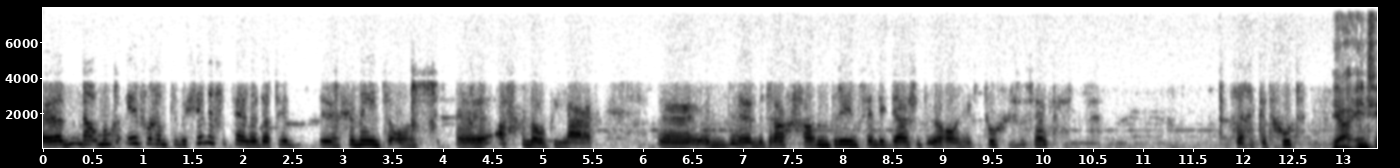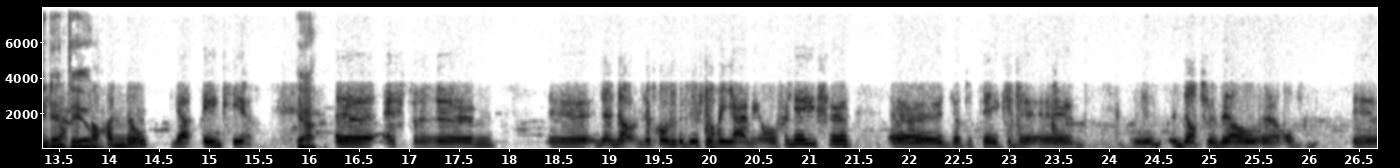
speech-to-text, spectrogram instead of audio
Eh, nou, moet ik even om te beginnen vertellen dat de eh, gemeente ons eh, afgelopen jaar eh, een eh, bedrag van 23.000 euro heeft toegezegd. Zeg ik het goed? Ja, incidenteel. Nog een nul. Ja, één keer. Ja, Eh, echter, ehm, eh, nou, daar konden we dus nog een jaar mee overleven. Eh, dat betekende ehm, eh, dat we wel eh, onze eh,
